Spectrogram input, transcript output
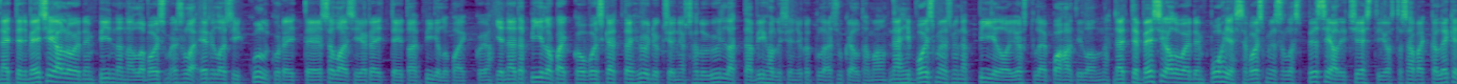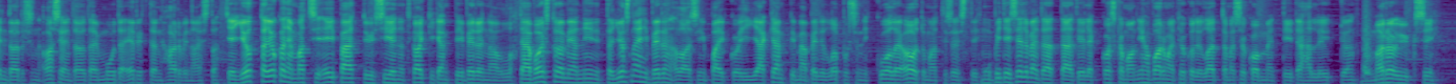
Näiden Näiden vesialueiden pinnan alla voisi myös olla erilaisia kulkureittejä ja sellaisia reittejä tai piilopaikkoja. Ja näitä piilopaikkoja voisi käyttää hyödykseen, jos haluaa yllättää vihollisen, joka tulee sukeltamaan. Näihin voisi myös mennä piiloon, jos tulee paha tilanne. Näiden vesialueiden pohjassa voisi myös olla spesiaali chesti, josta saa vaikka legendaarisen aseen tai jotain muuta erittäin harvinaista. Ja jotta jokainen matsi ei päättyy siihen, että kaikki kämppii veden alla. tämä voisi toimia niin, että jos näihin vedenalaisiin paikkoihin jää kämppimään pelin lopussa, niin kuolee automaattisesti. Mun piti selventää tää teille, koska mä oon ihan varma, että joku oli laittamassa jo kommenttia tähän liittyen. Numero yksi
